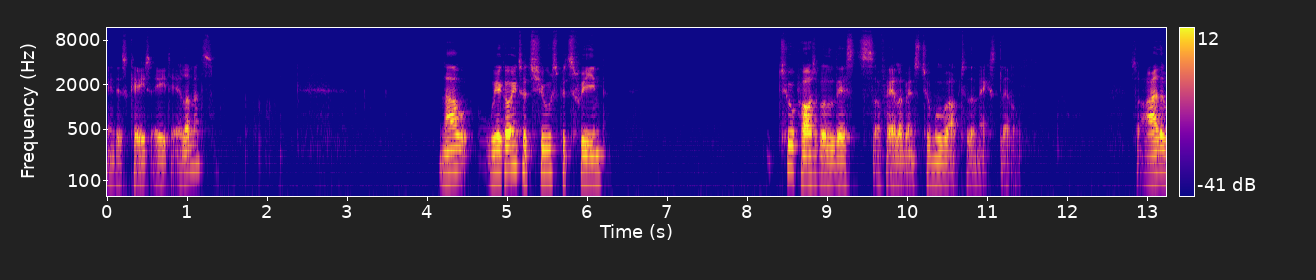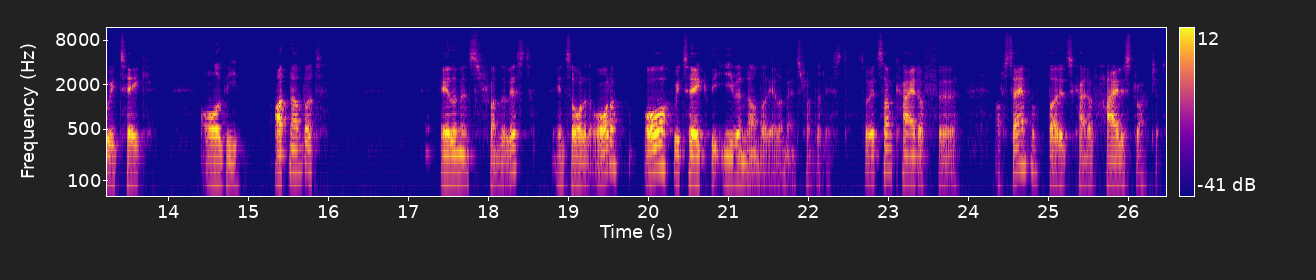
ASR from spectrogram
in this case eight elements. Now we are going to choose between two possible lists of elements to move up to the next level. So either we take all the odd numbered elements from the list in sorted order, or we take the even numbered elements from the list. So it's some kind of, uh, of sample, but it's kind of highly structured.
